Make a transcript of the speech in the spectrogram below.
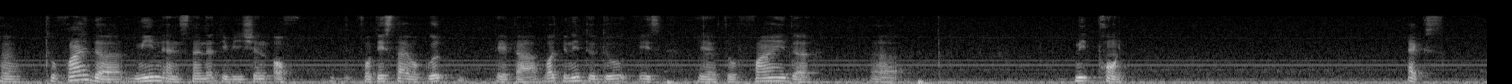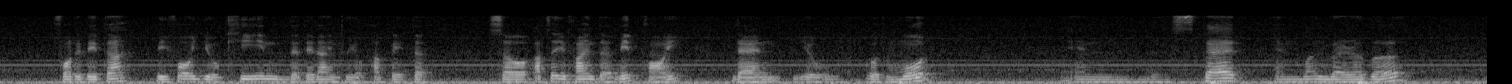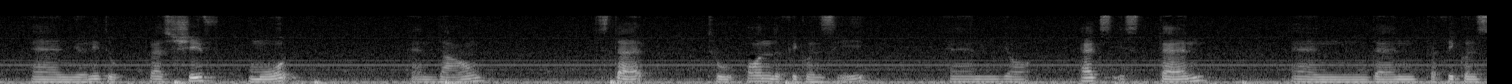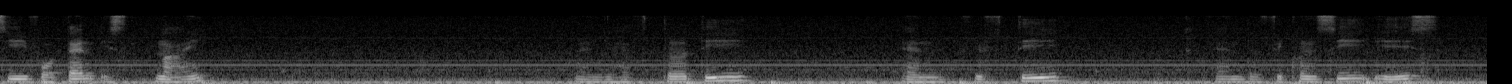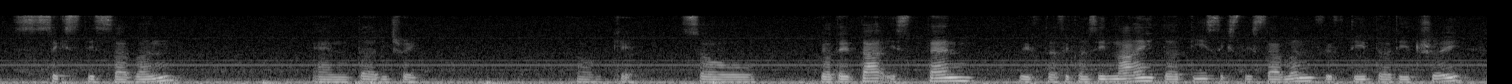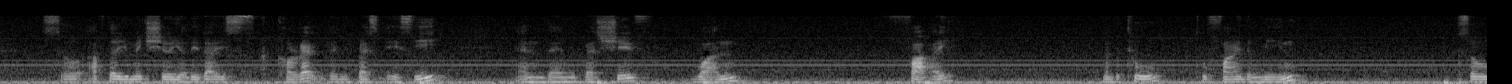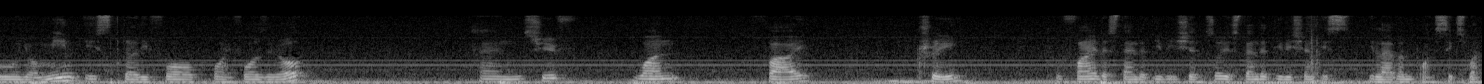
uh, to find the mean and standard deviation of for this type of group data what you need to do is you have to find the uh, midpoint x for the data before you key in the data into your calculator. So after you find the midpoint then you go to mode and stat and one variable and you need to press shift mode and down stat to on the frequency. And your x is 10 and then the frequency for 10 is 9 and you have 30 and 50 and the frequency is 67 and 33 okay so your data is 10 with the frequency 9 30 67 50 33 so after you make sure your data is correct then you press AC and then you press shift 1 5 number 2 to find the mean so your mean is 34.40 and shift 1 5 3 to find the standard deviation. So your standard deviation is 11.61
